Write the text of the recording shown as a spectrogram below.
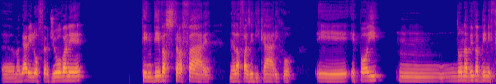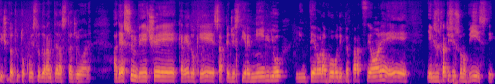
Eh, magari l'offer giovane tendeva a strafare nella fase di carico e, e poi mh, mhmm, non aveva beneficio da tutto questo durante la stagione. Adesso invece credo che sappia gestire meglio l'intero lavoro di preparazione e, i risultati si sono visti,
